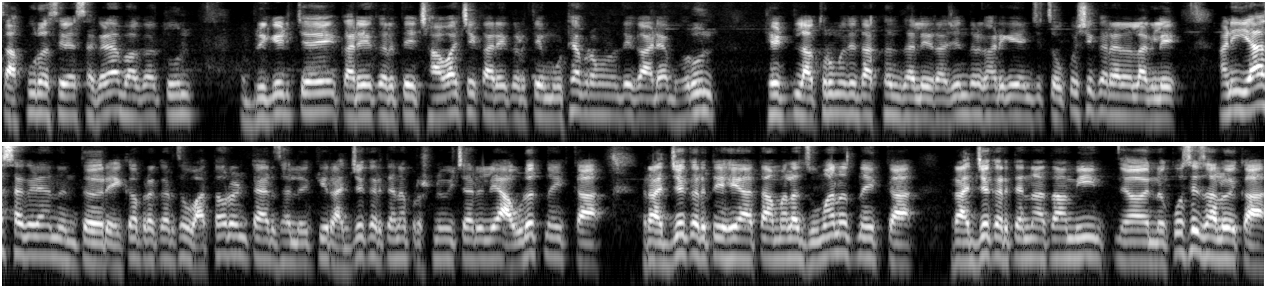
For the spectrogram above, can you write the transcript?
चाकूर असेल या सगळ्या भागातून ब्रिगेडचे कार्यकर्ते छावाचे कार्यकर्ते मोठ्या प्रमाणामध्ये गाड्या भरून थेट लातूरमध्ये दाखल झाले. राजेंद्र घाडगे यांची चौकशी करायला लागले. आणि या सगळ्यानंतर एका प्रकारचं वातावरण तयार झालं की राज्यकर्त्यांना प्रश्न विचारलेले आवडत नाहीत का? राज्यकर्ते हे आता आम्हाला जुमानत नाहीत का? राज्यकर्त्यांना आता आम्ही नकोसे नकोसे झालोय का?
